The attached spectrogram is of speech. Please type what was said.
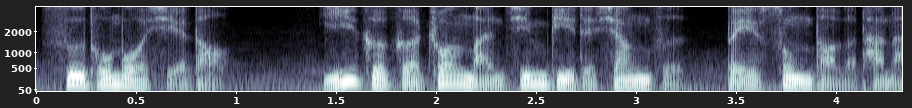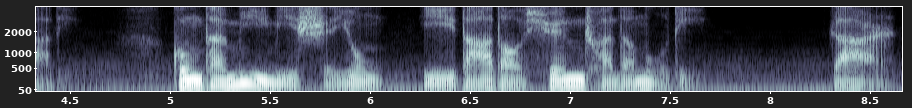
斯图莫写道。一个个装满金币的箱子被送到了他那里，供他秘密使用，以达到宣传的目的。然而，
